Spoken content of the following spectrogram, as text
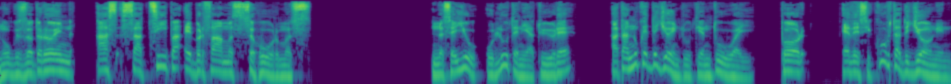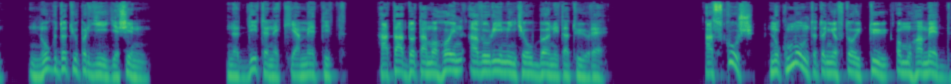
nuk zotërojnë as sa cipa e bërthamës së hurmës. Nëse ju u luteni atyre, ata nuk e dëgjojnë lutjen tuaj, por edhe sikur ta dëgjonin, nuk do t'ju përgjigjeshin. Në ditën e kiametit, ata do ta mohojnë adhurimin që u bënit atyre. Askush nuk mund të të njoftojë ty o Muhamed,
